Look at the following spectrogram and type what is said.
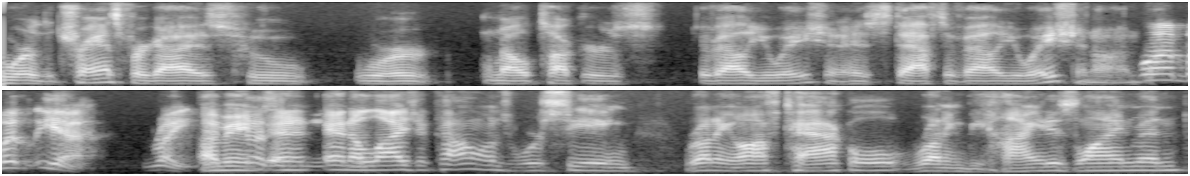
were the transfer guys who were Mel Tucker's evaluation, his staff's evaluation on. well, but yeah, right. I It mean, and, and Elijah Collins, we're seeing running off tackle, running behind his lineman,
